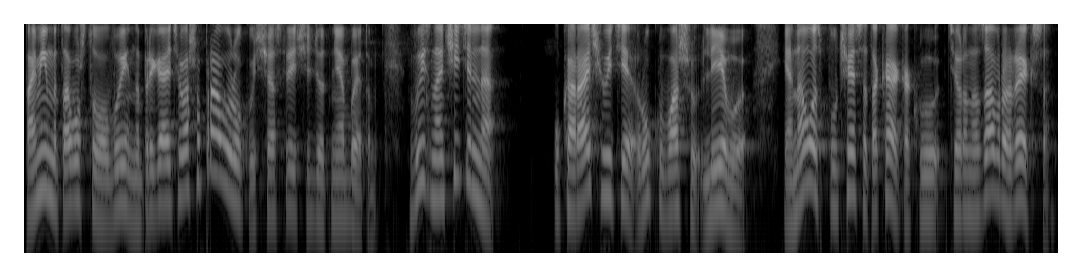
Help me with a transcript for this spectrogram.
помимо того, что вы напрягаете вашу правую руку, сейчас речь идет не об этом, вы значительно укорачиваете руку вашу левую. И она у вас получается такая, как у тиранозавра Рекса.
